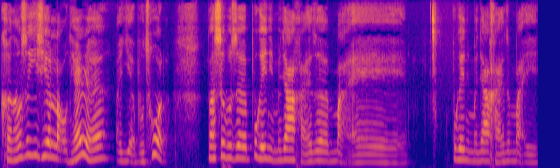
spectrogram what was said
可能是一些老年人啊也不错了。那是不是不给你们家孩子买，不给你们家孩子买？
